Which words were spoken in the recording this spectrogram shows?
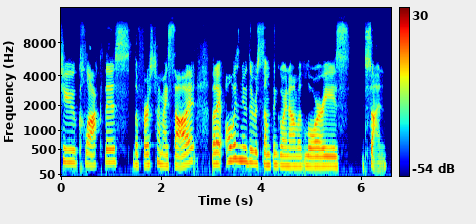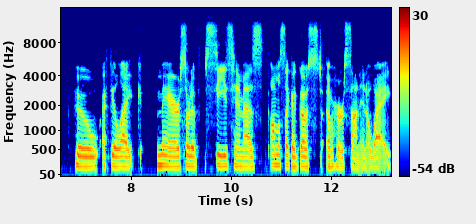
to clock this the first time I saw it, but I always knew there was something going on with Lori's son, who I feel like Mare sort of sees him as almost like a ghost of her son in a way.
